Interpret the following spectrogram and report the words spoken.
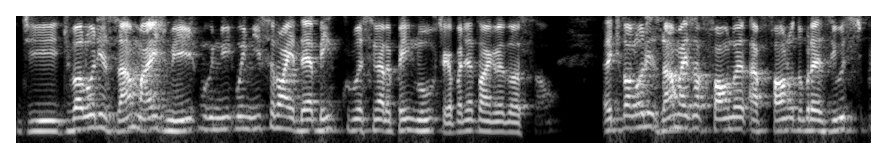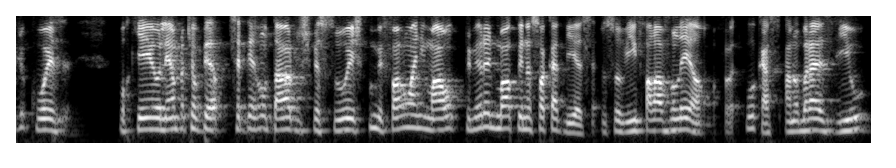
de, de valorizar mais mesmo. O início era uma ideia bem crua, assim, era bem novo, tinha acabado de entrar na graduação. Era de valorizar mais a fauna, a fauna do Brasil, esse tipo de coisa. Porque eu lembro que eu, você perguntava para as pessoas, me fala um animal, o primeiro animal que vem na sua cabeça. A pessoa vinha e falava um leão. Eu falei, pô, cara, você está no Brasil,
